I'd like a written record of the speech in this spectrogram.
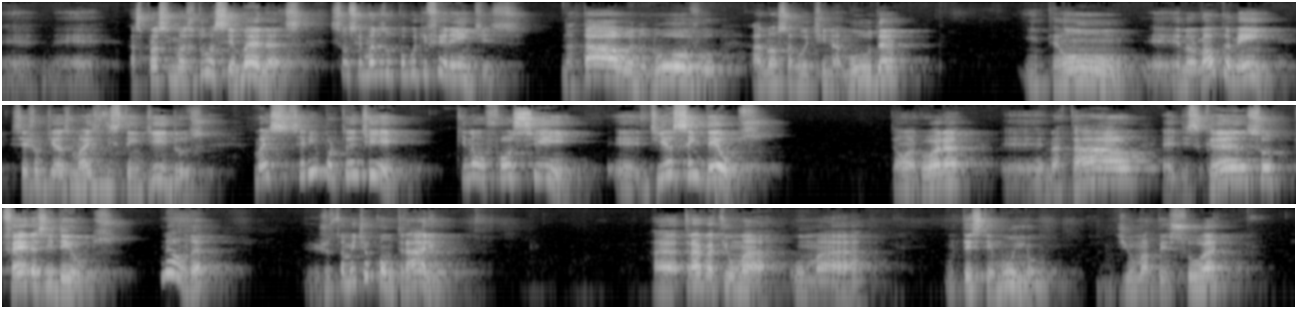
é, é, as próximas duas semanas são semanas um pouco diferentes. Natal, Ano Novo, a nossa rotina muda. Então, é, é normal também sejam dias mais distendidos, mas seria importante que não fosse é, dias sem Deus. Então, agora, é, Natal, é, descanso, férias de Deus. Não, né? Justamente o contrário. Ah, trago aqui uma, uma, um testemunho de uma pessoa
